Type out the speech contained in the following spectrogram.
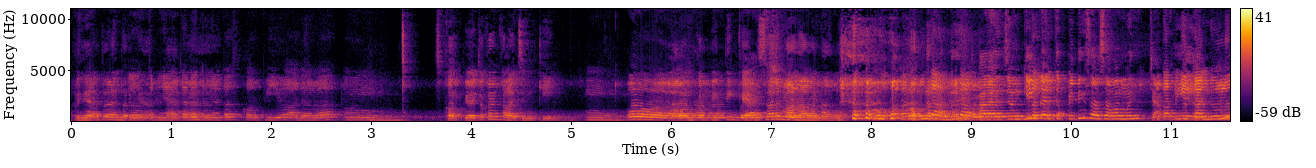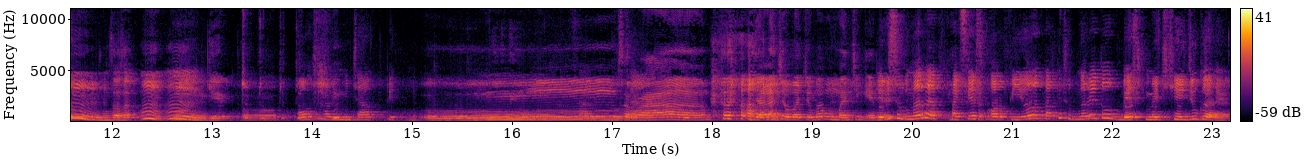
Ternyata dan Eh, ternyata. ternyata dan ternyata Scorpio adalah hmm, Scorpio itu kan kalah jengking hmm. Oh, lawan sama kepiting. Cancer mana menang. Oh, bentar bentar Kalau jengking dan kepiting sama-sama mencap. kita pikirkan dulu. Hmm, sasa- hmm, hmm, gitu. Oh saling mencapit. Oh Hmm, seram. Jangan coba-coba memancing jadi emosi. sebenarnya pakai Scorpio tapi sebenarnya itu best matchnya juga ya?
